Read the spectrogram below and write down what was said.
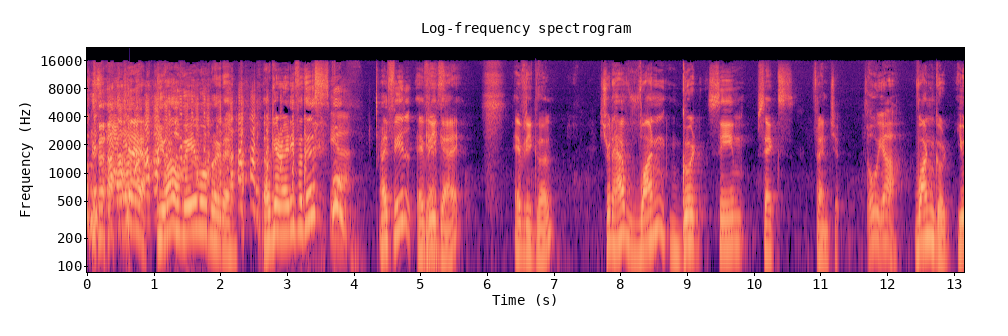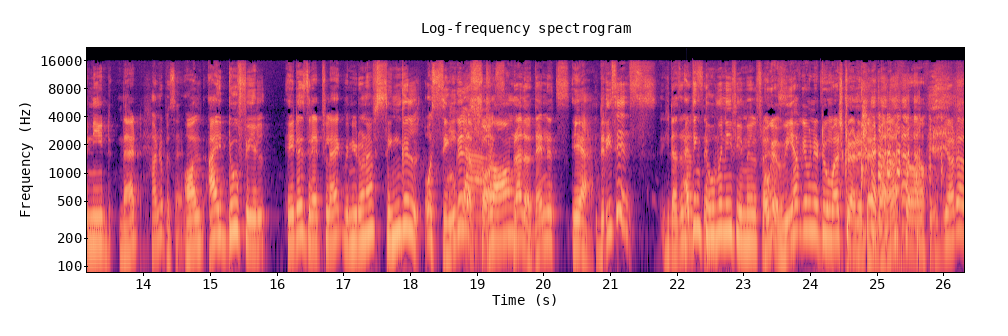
on this yeah, yeah. You are way more progressive. Okay, ready for this? Yeah. I feel every Yes. guy, every girl should have one good same sex friendship. Oh yeah. One good. You need that. Hundred percent. All I do feel it is red flag when you don't have single. Oh, single, yeah. of course, Strong, brother. Then it's yeah. Did he say he doesn't? I think too many female friends. Okay, we have given you too much credit, then, brother. so, you're a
